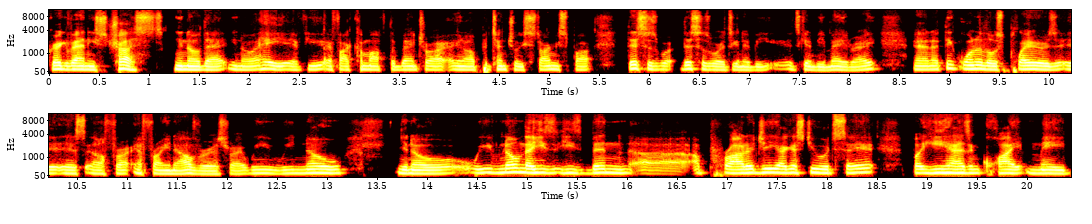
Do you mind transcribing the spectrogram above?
greg vanney's trust you know that you know hey if you if i come off the bench or you know potentially starting spot this is where this is where it's going to be it's going to be made right? And i think one of those players is Efrain alvarez right? We we know you know we've known that he's he's been uh, a prodigy i guess you would say it but he hasn't quite made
